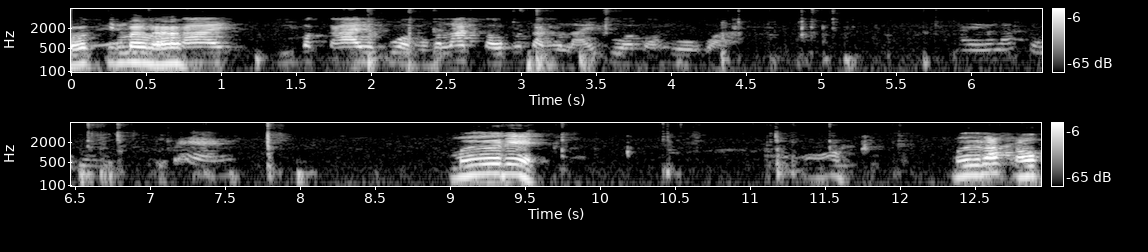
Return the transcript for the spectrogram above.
เอามากินบ้างนะกายมีปากกายพวกของมันลักโตก็ตั้งหลายตัวสองโลกว่ามือดิ มือรักตก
